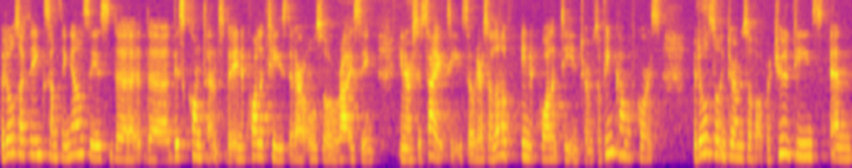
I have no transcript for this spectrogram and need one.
but also, I think something else is the, the discontent, the inequalities that are also rising in our society. So there's a lot of inequality in terms of income, of course, but also in terms of opportunities and,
